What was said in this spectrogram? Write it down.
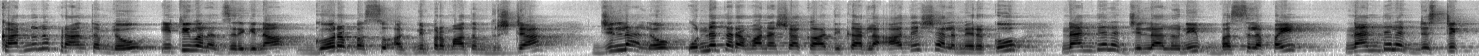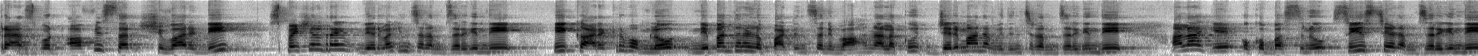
కర్నూలు ప్రాంతంలో ఇటీవల జరిగిన ఘోర బస్సు అగ్ని ప్రమాదం దృష్ట్యా జిల్లాలో ఉన్నత రవాణా శాఖ అధికారుల ఆదేశాల మేరకు నంద్యాల జిల్లాలోని బస్సులపై Nandyal district transport officer Sivareddy special drive నిర్వహించడం జరిగింది. ఈ కార్యక్రమంలో నిబంధనలు పాటించని వాహనాలకు జరిమానా విధించడం జరిగింది. అలాగే ఒక బస్సును సీజ్ చేయడం జరిగింది.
